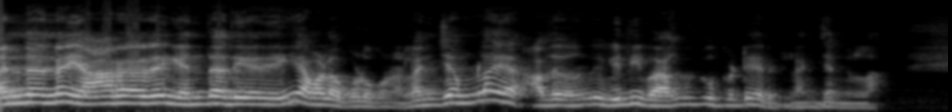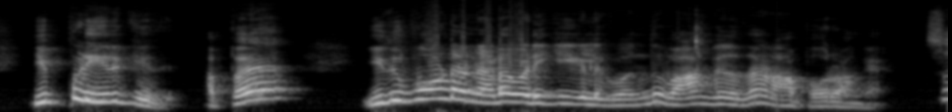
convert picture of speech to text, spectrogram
என்னென்ன யார் யாருக்கு எந்த அதிகாரிக்கு எவ்வளோ கொடுக்கணும்? லஞ்சம்லாம் அது வந்து விதி வகுக்கப்பட்டே இருக்கு லஞ்சங்கள்லாம். இப்படி இருக்குது அப்ப இது போன்ற நடவடிக்கைகளுக்கு வந்து வாங்குறது தான் நான் போறாங்க சோ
